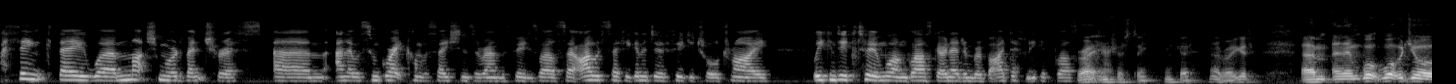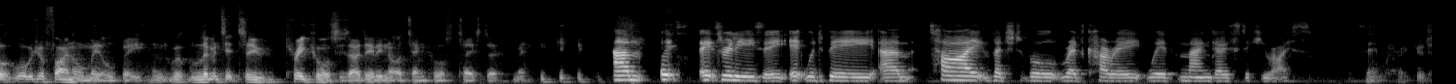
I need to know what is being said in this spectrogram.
I think they were much more adventurous, um, and there were some great conversations around the food as well. So I would say if you're going to do a foodie tour, try we can do two and one, Glasgow and Edinburgh, but I definitely give Glasgow. Right, interesting. Okay, no, very good. Um, and then what, what would your what would your final meal be? And we'll limit it to three courses, ideally not a ten course taster um, it's it's really easy. It would be um, Thai vegetable red curry with mango sticky rice. That's it. Oh, very good.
